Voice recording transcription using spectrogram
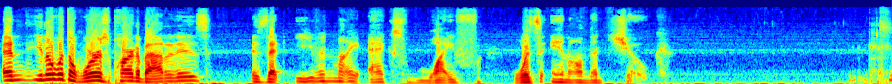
And you know what the worst part about it is? Is that even my ex wife was in on the joke.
